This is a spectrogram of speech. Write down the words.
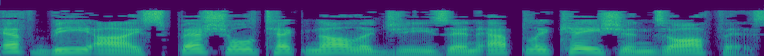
FBI Special Technologies and Applications Office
